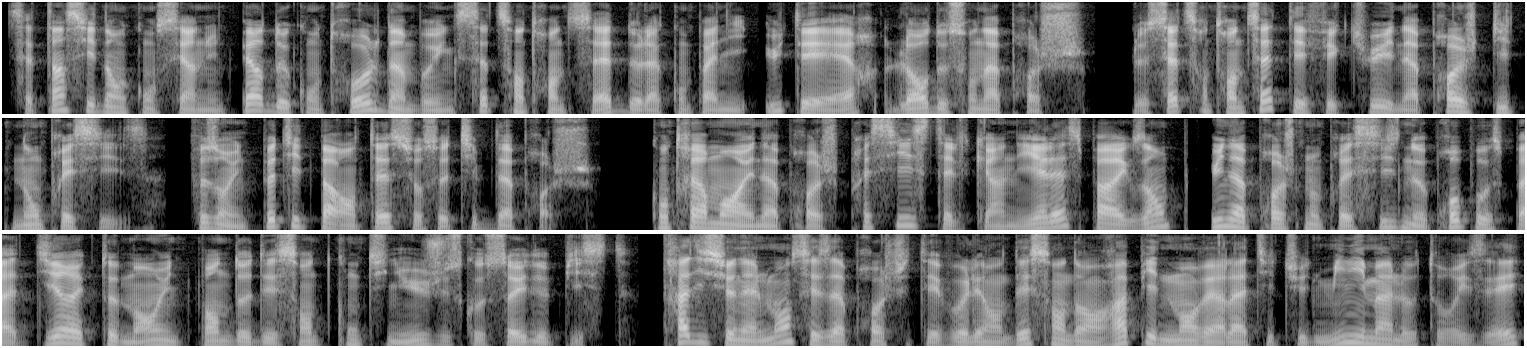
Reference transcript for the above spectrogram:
Cet incident concerne une perte de contrôle d'un Boeing 737 de la compagnie UTR lors de son approche. Le 737 effectuait une approche dite non précise. Faisons une petite parenthèse sur ce type d'approche. Contrairement à une approche précise telle qu'un ILS par exemple, une approche non précise ne propose pas directement une pente de descente continue jusqu'au seuil de piste. Traditionnellement, ces approches étaient volées en descendant rapidement vers l'attitude minimale autorisée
